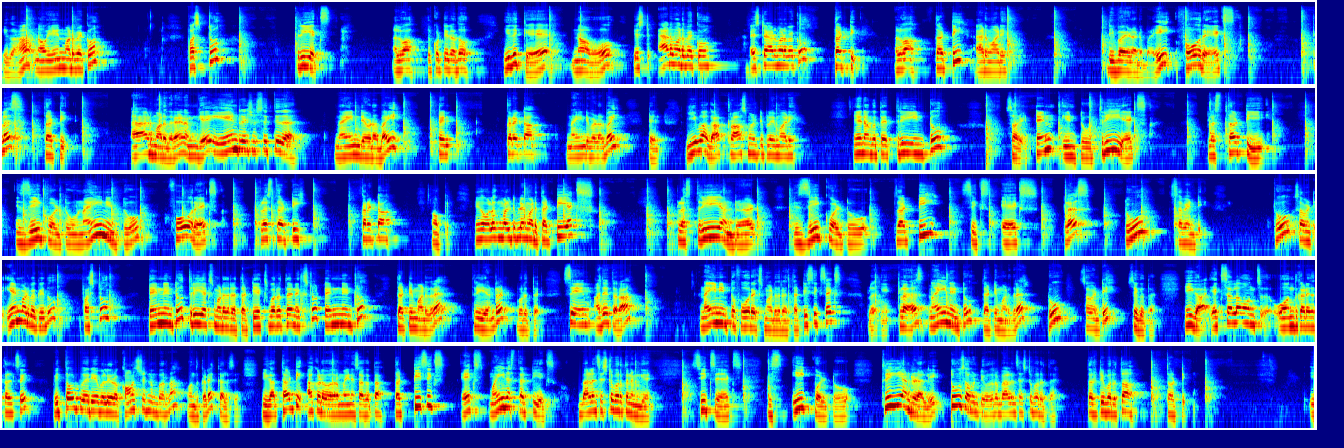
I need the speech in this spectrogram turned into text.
ಈಗ ನಾವು ಏನು ಮಾಡಬೇಕು? ಫಸ್ಟು ತ್ರೀ ಎಕ್ಸ್ ಅಲ್ವಾ ಇದು ಕೊಟ್ಟಿರೋದು? ಇದಕ್ಕೆ ನಾವು ಎಷ್ಟು ಆ್ಯಡ್ ಮಾಡಬೇಕು? ಎಷ್ಟು ಆ್ಯಡ್ ಮಾಡಬೇಕು? ತರ್ಟಿ ಅಲ್ವಾ? ತರ್ಟಿ ಆ್ಯಡ್ ಮಾಡಿ. Divided by four x plus thirty add ಮಾಡಿದ್ರೆ ನಮಗೆ ಏನು ರೇಷಿಯೋ ಸಿಗ್ತಿದೆ? ನೈನ್ ಡಿವೈಡರ್ ಬೈ ಟೆನ್ ಕರೆಕ್ಟಾ ನೈನ್ ಡಿವೈಡರ್ ಬೈ ಟೆನ್ ಇವಾಗ ಕ್ರಾಸ್ ಮಲ್ಟಿಪ್ಲೈ ಮಾಡಿ. ಏನಾಗುತ್ತೆ? Three into sorry ten into three x plus thirty is equal to nine into four x plus thirty ಕರೆಕ್ಟಾ okay ಈಗ ಒಳಗೆ ಮಲ್ಟಿಪ್ಲೈ ಮಾಡಿ. Thirty x plus three hundred is equal plus two seventy two seventy ಏನು ಮಾಡಬೇಕು ಇದು? First ten into three x ಮಾಡಿದ್ರೆ thirty x ಬರುತ್ತೆ next ten into thirty ಮಾಡಿದ್ರೆ ತ್ರೀ ಹಂಡ್ರೆಡ್ ಬರುತ್ತೆ. ಸೇಮ್ ಅದೇ ಥರ ನೈನ್ ಇಂಟು ಫೋರ್ ಎಕ್ಸ್ ಮಾಡಿದ್ರೆ thirty six x plus plus nine into thirty ಮಾಡಿದ್ರೆ ಟು ಸೆವೆಂಟಿ ಸಿಗುತ್ತೆ. ಈಗ ಎಕ್ಸ್ ಎಲ್ಲ ಒಂದು ಒಂದು ಕಡೆ ಕಲಿಸಿ. ವಿತೌಟ್ ವೇರಿಯೇಬಲ್ ಇರೋ ಕಾನ್ಸ್ಟೆಂಟ್ ನಂಬರ್ನ ಒಂದು ಕಡೆ ಕಲಿಸಿ. ಈಗ ತರ್ಟಿ ಆ ಕಡೆ ಹೋದ್ರೆ ಮೈನಸ್ ಆಗುತ್ತಾ? Thirty six x minus thirty x balance ಎಷ್ಟು ಬರುತ್ತೆ ನಿಮಗೆ? Six x is equal to three ಹಂಡ್ರೆಡಲ್ಲಿ two seventy ಹೋದ್ರೆ ಬ್ಯಾಲೆನ್ಸ್ ಎಷ್ಟು ಬರುತ್ತೆ? ತರ್ಟಿ ಬರುತ್ತಾ? ತರ್ಟಿ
